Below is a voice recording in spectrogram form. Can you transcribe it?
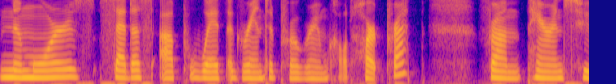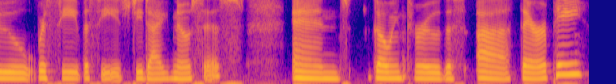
Nemours set us up with a granted program called Heart Prep from parents who receive a CHD diagnosis and going through this uh, therapy.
